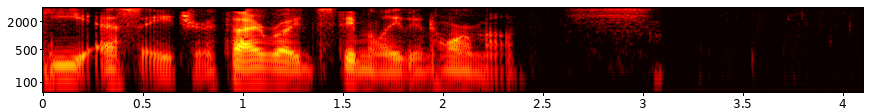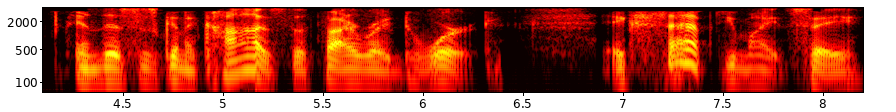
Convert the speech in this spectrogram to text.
TSH, or thyroid stimulating hormone. And this is going to cause the thyroid to work. Except, you might say,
